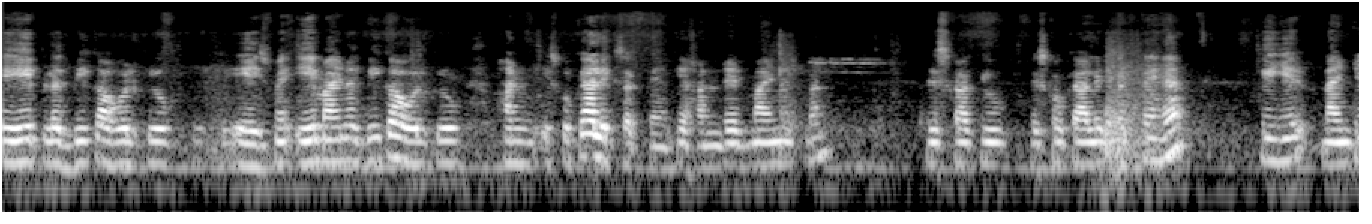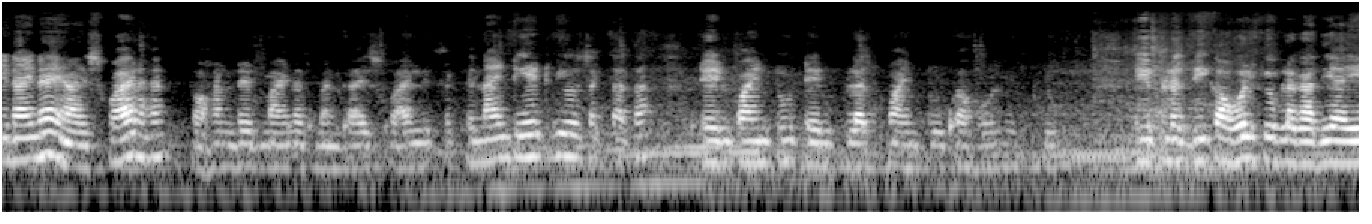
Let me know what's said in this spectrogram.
ए प्लस बी का होल क्यूब ए इसमें ए माइनस बी का होल क्यूब हन इसको क्या लिख सकते हैं कि हंड्रेड माइनस वन इसका क्यूब इसको क्या लिख सकते हैं कि ये 99 है, यहाँ स्क्वायर है तो 100 माइनस वन का स्क्वायर लिख सकते हैं। 98 भी हो सकता था 10.2 10 प्लस पॉइंट टू का whole cube A plus B का होल क्यूब लगा दिया ए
